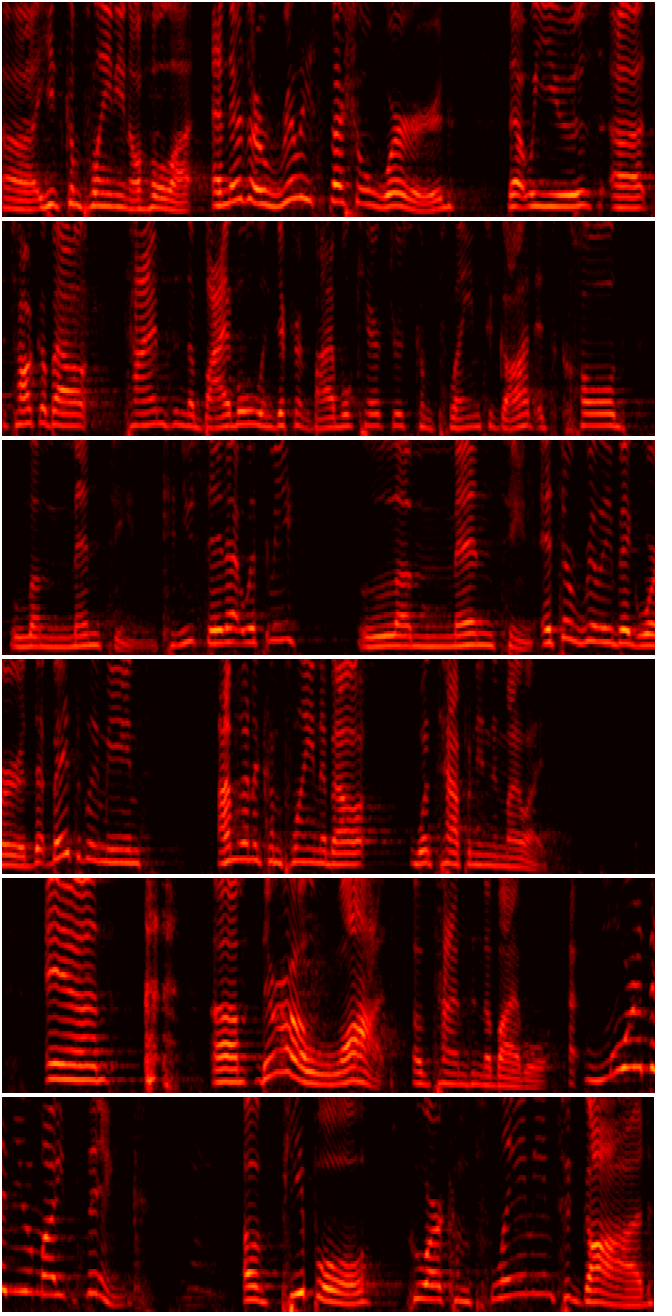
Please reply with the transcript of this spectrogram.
Uh, he's complaining a whole lot. And there's a really special word that we use uh, to talk about times in the Bible when different Bible characters complain to God. It's called lamenting. Can you say that with me? Lamenting. It's a really big word that basically means I'm going to complain about what's happening in my life. And um, there are a lot of times in the Bible, more than you might think, of people who are complaining to God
